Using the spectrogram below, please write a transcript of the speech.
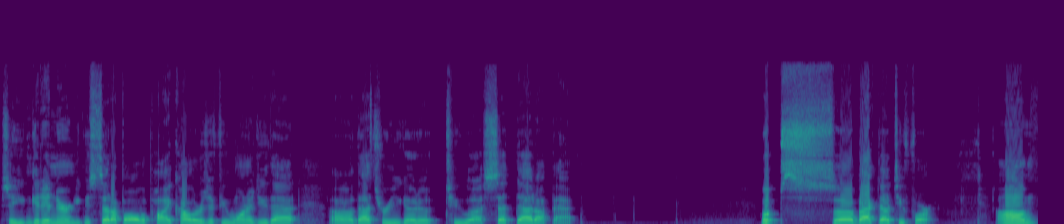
So you can get in there and you can set up all the Pie colors if you want to do that. Uh, that's where you go to, to uh, set that up at. Whoops, uh, backed out too far. Um,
